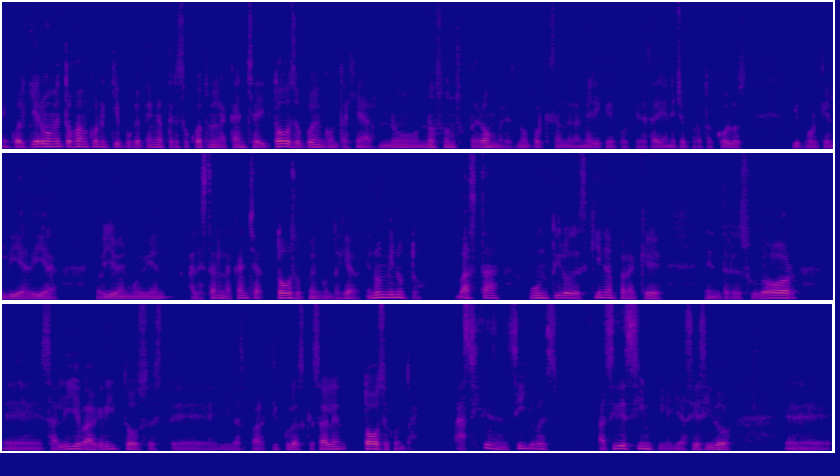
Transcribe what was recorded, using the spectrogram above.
en cualquier momento juegan con un equipo que tenga tres o cuatro en la cancha y todos se pueden contagiar. No, no son superhombres, no porque sean de la América y porque les hayan hecho protocolos y porque el día a día lo lleven muy bien. Al estar en la cancha, todos se pueden contagiar. En un minuto, basta un tiro de esquina para que entre el sudor, eh, saliva, gritos este, y las partículas que salen, todo se contagie. Así de sencillo es, así de simple y así ha sido eh,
